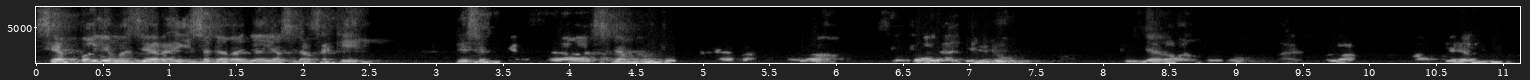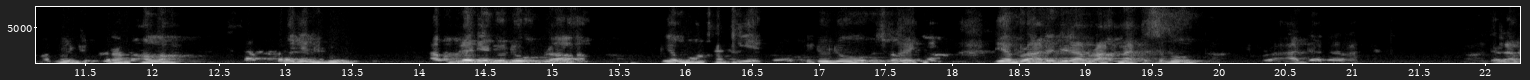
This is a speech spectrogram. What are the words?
Siapa yang menziarahi saudaranya yang sedang sakit. Dia sentiasa sedang menuju tinggallah dia duduk. Ziarah tu Allah dia dalam menuju ke rahmat Allah. Sampai dia duduk? Apabila dia duduk pula dia mau sakit dia duduk sebagainya dia berada dalam rahmat tersebut. Berada dalam rahmat ha, dalam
